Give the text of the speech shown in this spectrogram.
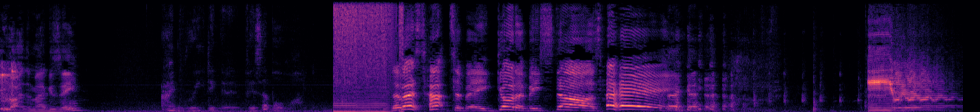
you like the magazine? I'm reading an invisible one. The best hat to be, gotta be stars. Hey!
